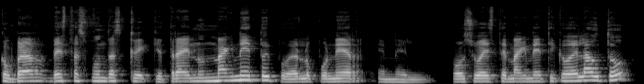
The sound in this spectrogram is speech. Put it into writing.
comprar de estas fundas que, que traen un magneto y poderlo poner en el coso este magnético del auto.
